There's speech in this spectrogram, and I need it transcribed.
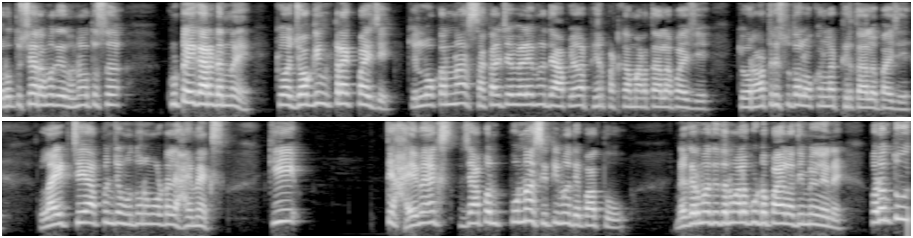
परंतु शहरामध्ये म्हणावं तसं कुठंही गार्डन नाही. किंवा जॉगिंग ट्रॅक पाहिजे की लोकांना सकाळच्या वेळेमध्ये आपल्याला फेरफटका मारता आला पाहिजे किंवा रात्री सुद्धा लोकांना फिरता आलं पाहिजे. लाईटचे आपण जे म्हणतो ना मोठाले हायमॅक्स की ते हायमॅक्स जे आपण पुन्हा सिटीमध्ये पाहतो नगरमध्ये तर मला कुठं पाहायला ते मिळले नाही. परंतु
